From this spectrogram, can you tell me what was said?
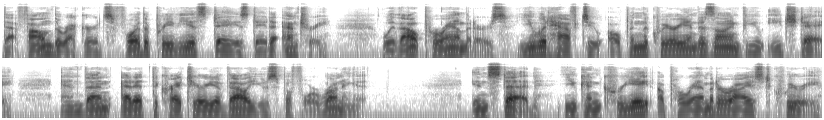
that found the records for the previous day's data entry, without parameters, you would have to open the query in Design View each day and then edit the criteria values before running it. Instead, you can create a parameterized query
